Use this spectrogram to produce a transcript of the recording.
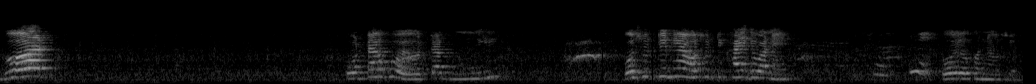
গুড ওটা কই? ওটা ওষুধটি নিয়ে ওষুধটি খাই দেওয়া নেই ওই ওখানে ওষুধ।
